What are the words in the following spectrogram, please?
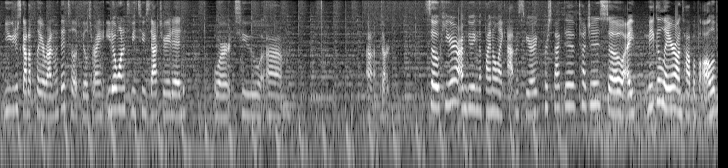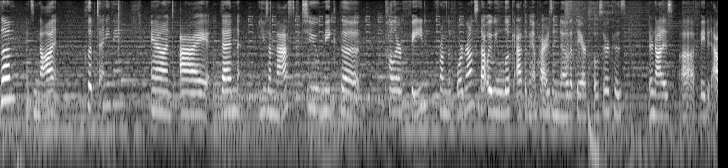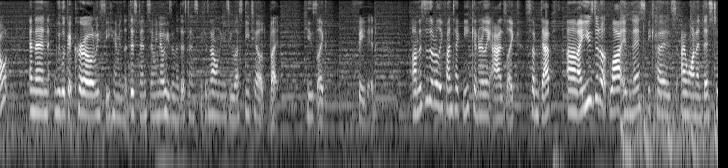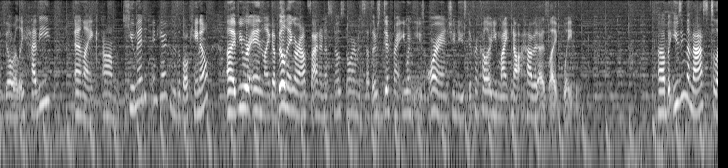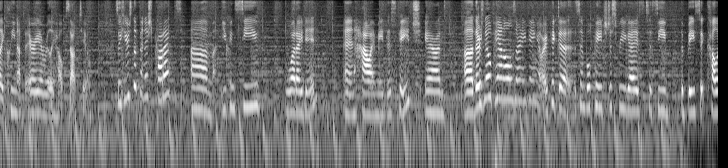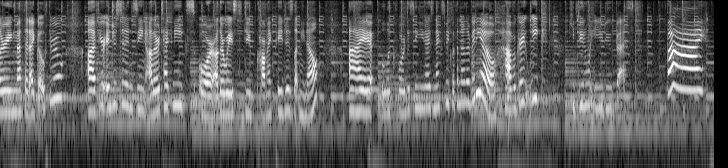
you just gotta play around with it till it feels right. You don't want it to be too saturated or too, um, I don't know, dark. So here I'm doing the final like atmospheric perspective touches. So I make a layer on top of all of them. It's not clipped to anything. And I then use a mask to make the color fade from the foreground. So that way we look at the vampires and know that they are closer because they're not as uh, faded out. And then we look at Kuro and we see him in the distance and we know he's in the distance because not only is he less detailed, but he's like faded. Um, this is a really fun technique and really adds like some depth. Um, I used it a lot in this because I wanted this to feel really heavy and like um, humid in here because it's a volcano. Uh, if you were in like a building or outside in a snowstorm and stuff, there's different, you wouldn't use orange, you'd use different color. You might not have it as like blatant. Uh, but using the mask to like clean up the area really helps out too. So here's the finished product. Um, you can see what I did and how I made this page. And uh, there's no panels or anything. I picked a, a, simple page just for you guys to see the basic coloring method I go through. Uh, if you're interested in seeing other techniques or other ways to do comic pages, let me know. I look forward to seeing you guys next week with another video. Have a great week. Keep doing what you do best. Bye!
